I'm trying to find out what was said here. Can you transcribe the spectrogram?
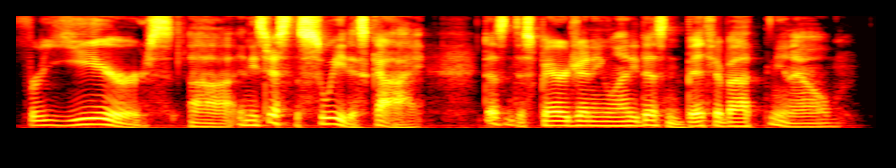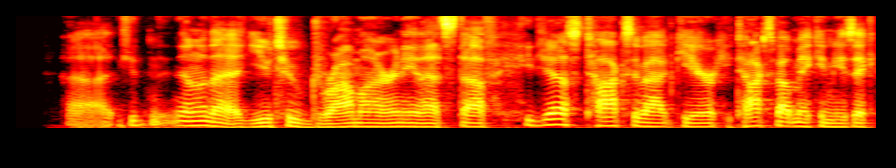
for years, uh, and he's just the sweetest guy. He doesn't disparage anyone. He doesn't bitch about you know uh, none of that YouTube drama or any of that stuff. He just talks about gear. He talks about making music.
